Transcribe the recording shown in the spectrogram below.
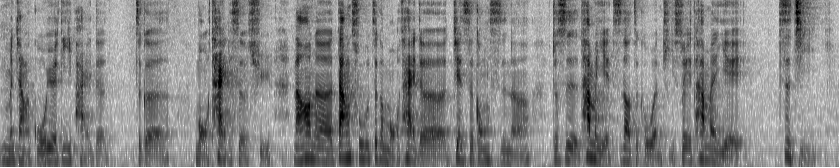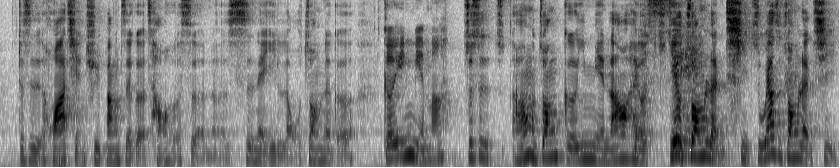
你们讲的国乐第一排的这个某泰的社区。然后呢，当初这个某泰的建设公司呢，就是他们也知道这个问题，所以他们也自己。就是花钱去帮这个草褐色呢，室内一楼装那个隔音棉吗？就是好像装隔音棉，然后还有也有装冷气，主要是装冷气，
